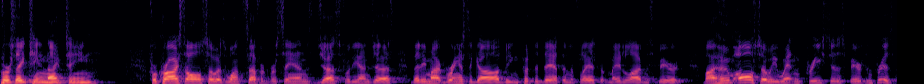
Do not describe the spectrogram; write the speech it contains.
verse 18 and 19. For Christ also has once suffered for sins, just for the unjust, that he might bring us to God, being put to death in the flesh, but made alive in the spirit, by whom also he went and preached to the spirits in prison.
